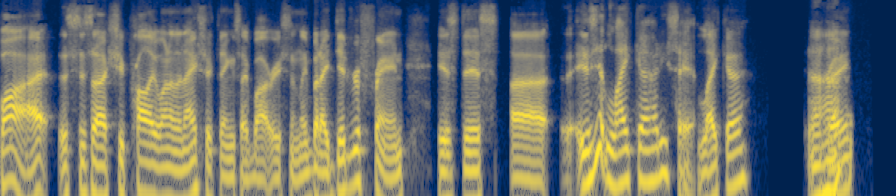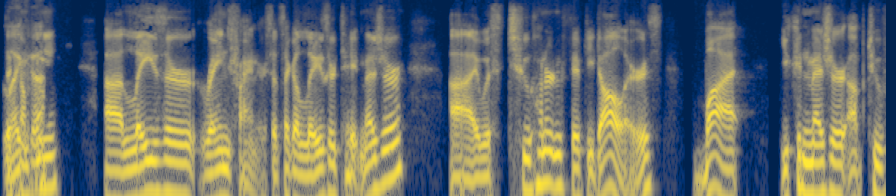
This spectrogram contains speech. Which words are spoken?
bought, this is actually probably one of the nicer things I bought recently, but I did refrain. Is this uh is it Leica? How do you say it? Leica, uh-huh. right? The Leica? company, uh, laser rangefinder. So it's like a laser tape measure. Uh, it was two hundred and fifty dollars, but you can measure up to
